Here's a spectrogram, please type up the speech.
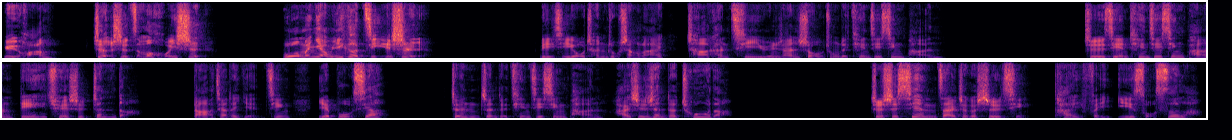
玉皇，这是怎么回事？我们要一个解释。立即有城主上来查看戚云染手中的天机星盘。只见天机星盘的确是真的，大家的眼睛也不瞎。真正的天机星盘还是认得出的，只是现在这个事情太匪夷所思了。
